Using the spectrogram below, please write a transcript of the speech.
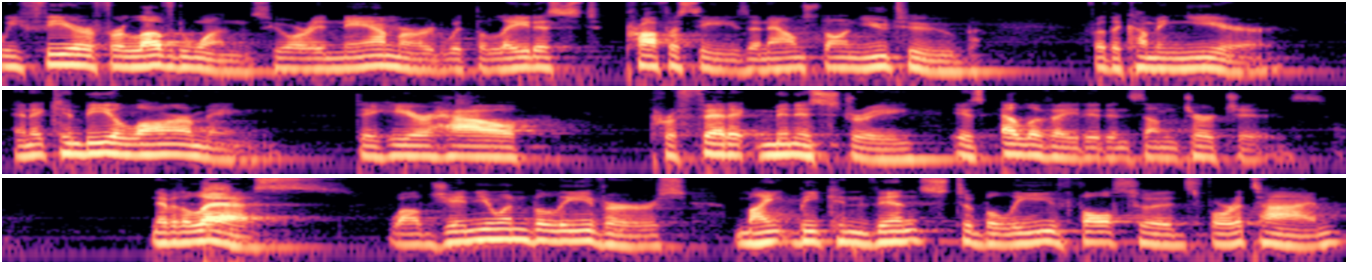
We fear for loved ones who are enamored with the latest prophecies announced on YouTube for the coming year. And it can be alarming to hear how prophetic ministry is elevated in some churches. Nevertheless, while genuine believers might be convinced to believe falsehoods for a time,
